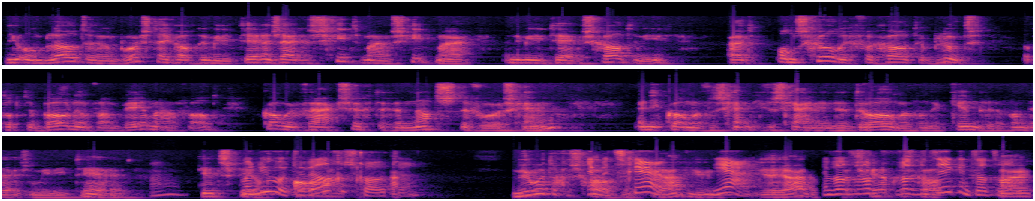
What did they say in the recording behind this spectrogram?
Die ontbloten hun borst tegenover de militairen en zeiden: schiet maar, schiet maar. En de militairen schoten niet. Uit onschuldig vergroten bloed dat op de bodem van Burma valt, komen wraakzuchtige nats tevoorschijn. En die, komen die verschijnen in de dromen van de kinderen van deze militairen. Oh. Dit maar nu wordt er wel geschoten. Nu wordt er geschoten. En met scherp. Ja, nu, ja. ja, en wat, wat, wat betekent dat dan?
